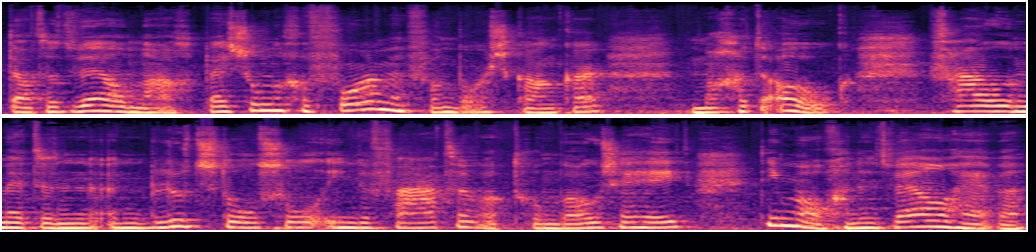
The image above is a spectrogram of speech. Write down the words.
dat het wel mag. Bij sommige vormen van borstkanker mag het ook. Vrouwen met een, een bloedstolsel in de vaten, wat trombose heet, die mogen het wel hebben.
